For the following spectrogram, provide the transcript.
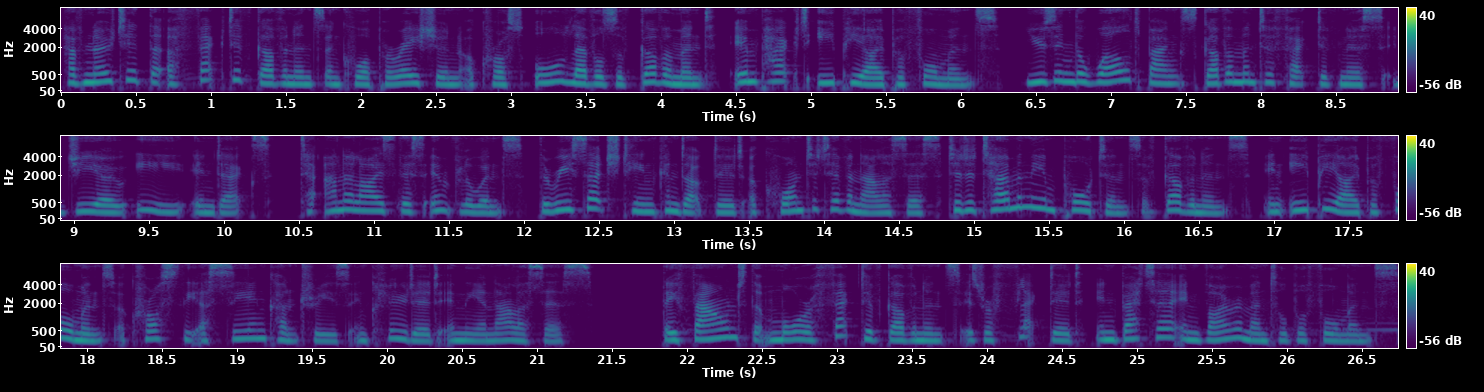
have noted that effective governance and cooperation across all levels of government impact EPI performance. Using the World Bank's Government Effectiveness GOE index to analyze this influence, the research team conducted a quantitative analysis to determine the importance of governance in EPI performance across the ASEAN countries included in the analysis. They found that more effective governance is reflected in better environmental performance.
